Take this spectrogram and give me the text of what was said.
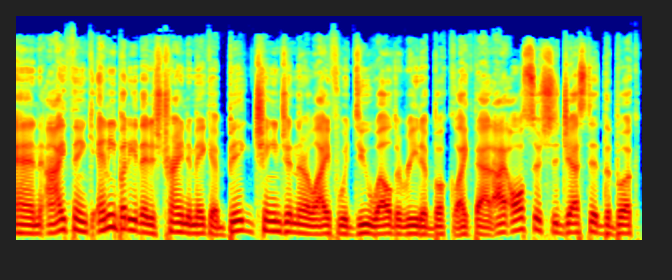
And I think anybody that is trying to make a big change in their life would do well to read a book like that. I also suggested the book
